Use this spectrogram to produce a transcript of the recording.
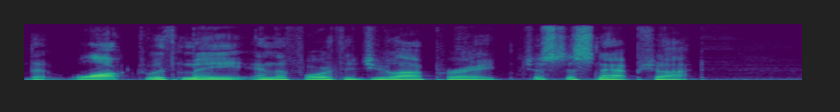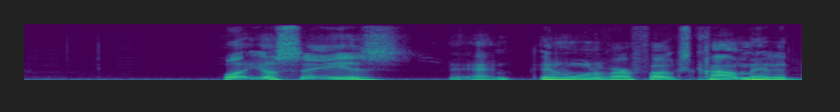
that walked with me in the 4th of July parade. Just a snapshot. What you'll see is, and, and one of our folks commented,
